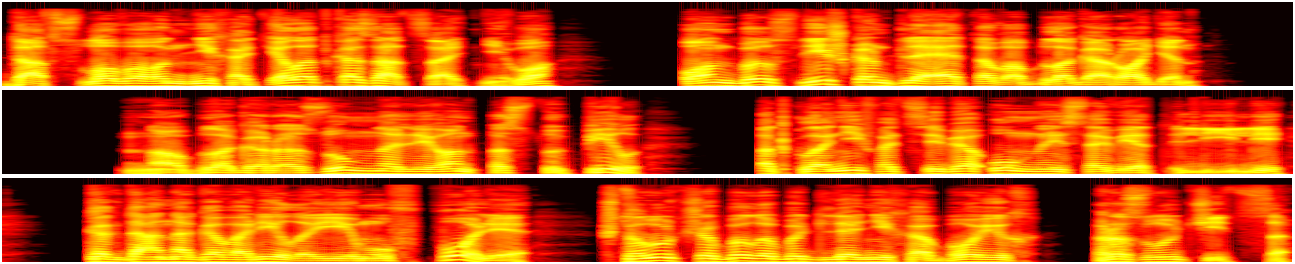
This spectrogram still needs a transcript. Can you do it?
Дав слово, он не хотел отказаться от него. Он был слишком для этого благороден. Но благоразумно ли он поступил, отклонив от себя умный совет Лили — когда она говорила ему в поле, что лучше было бы для них обоих разлучиться.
